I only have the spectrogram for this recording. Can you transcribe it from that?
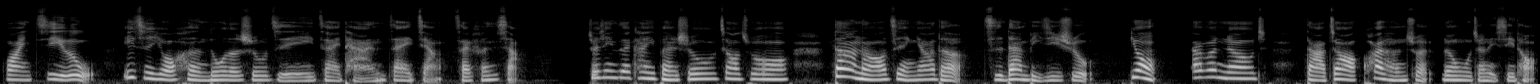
关于记录。一直有很多的书籍在谈、在讲、在分享。最近在看一本书，叫做《大脑减压的子弹笔记术》，用 Evernote 打造快、很准任务整理系统。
